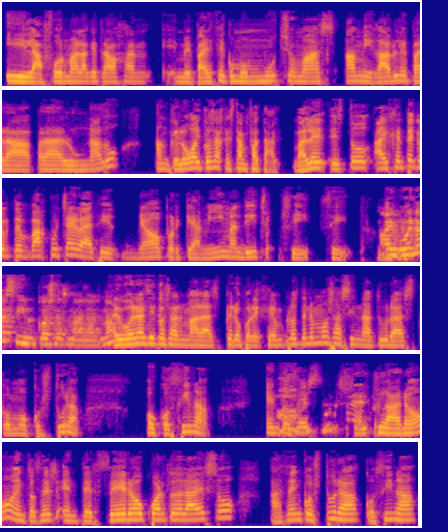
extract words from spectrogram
y la forma en la que trabajan eh, me parece como mucho más amigable para, para el alumnado aunque luego hay cosas que están fatal, ¿vale? Esto hay gente que te va a escuchar y va a decir, no, porque a mí me han dicho, sí, sí. Hay buenas y cosas malas, ¿no? Hay buenas y cosas malas, pero por ejemplo tenemos asignaturas como costura o cocina. Entonces, sí, claro, entonces en tercero o cuarto de la ESO hacen costura, cocina.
